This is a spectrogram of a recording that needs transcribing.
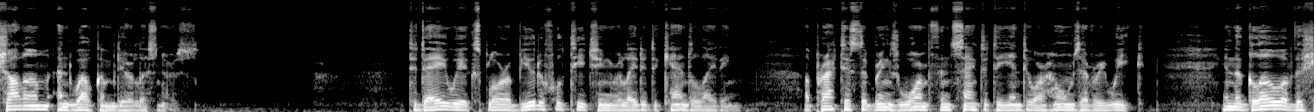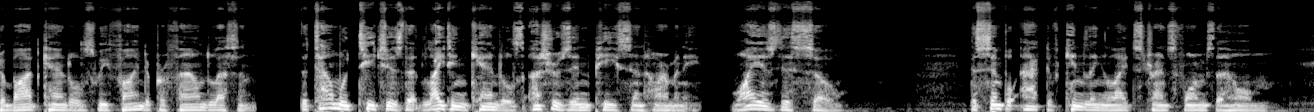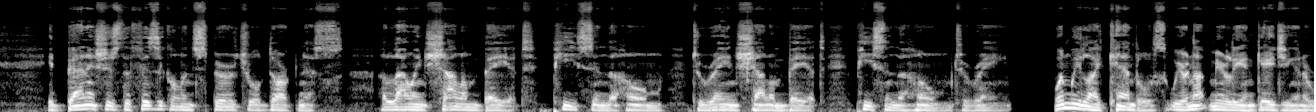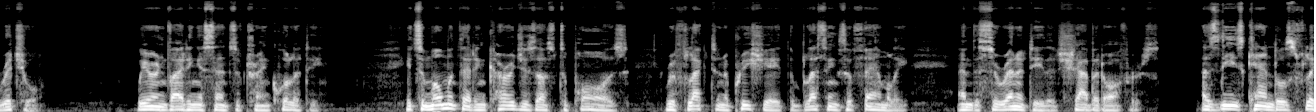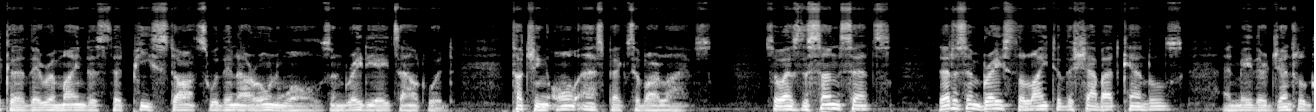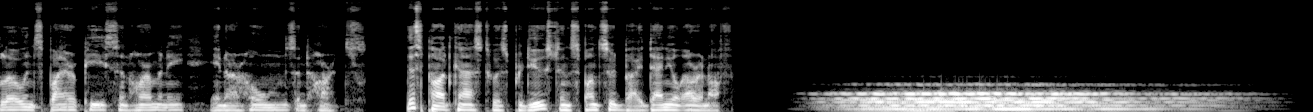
Shalom and welcome, dear listeners. Today we explore a beautiful teaching related to candlelighting, a practice that brings warmth and sanctity into our homes every week. In the glow of the Shabbat candles, we find a profound lesson. The Talmud teaches that lighting candles ushers in peace and harmony. Why is this so? The simple act of kindling lights transforms the home. It banishes the physical and spiritual darkness, allowing shalom bayit, peace in the home, to reign shalom bayit, peace in the home to reign. When we light candles, we are not merely engaging in a ritual. We are inviting a sense of tranquility. It's a moment that encourages us to pause, reflect, and appreciate the blessings of family and the serenity that Shabbat offers. As these candles flicker, they remind us that peace starts within our own walls and radiates outward, touching all aspects of our lives. So as the sun sets, let us embrace the light of the Shabbat candles, and may their gentle glow inspire peace and harmony in our homes and hearts. This podcast was produced and sponsored by Daniel Aronoff.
